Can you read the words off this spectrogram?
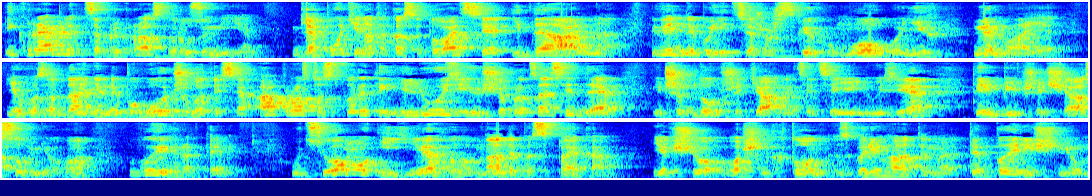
І Кремль це прекрасно розуміє. Для Путіна така ситуація ідеальна. Він не боїться жорстких умов, бо їх немає. Його завдання не погоджуватися, а просто створити ілюзію, що процес іде. І чим довше тягнеться ця ілюзія, тим більше часу в нього виграти. У цьому і є головна небезпека. Якщо Вашингтон зберігатиме теперішню,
